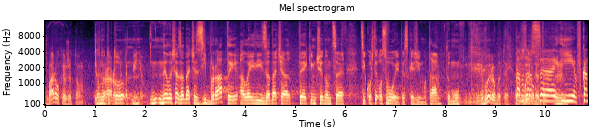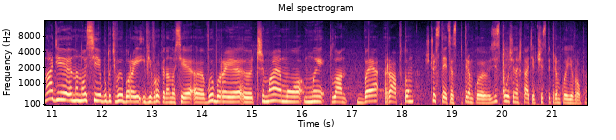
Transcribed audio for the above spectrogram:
два роки вже тому, Ну, тобто роки, так мінімум. не лише задача зібрати, але й задача те, яким чином це ці кошти освоїти, скажімо, та тому Виробити. Там ну, зараз е, і в Канаді на носі будуть вибори, і в Європі на носі е, вибори. Е, Чи маємо ми план Б раптом? Що стається з підтримкою зі Сполучених Штатів чи з підтримкою Європи?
